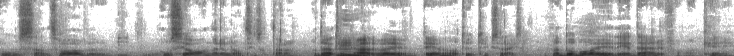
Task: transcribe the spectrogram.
osan, svavel, oceaner eller någonting sånt där. Och då har jag tänkt, Mm. ah, det, var ju, det är något uttryck sådär. Men då var det därifrån, okej.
